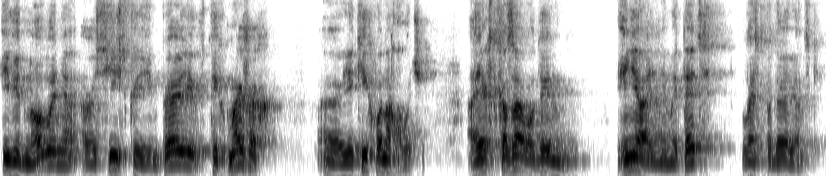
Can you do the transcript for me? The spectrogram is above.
і відновлення Російської імперії в тих межах, е, в яких вона хоче. А як сказав один геніальний митець Лесь Подерев'янський,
